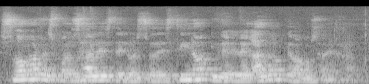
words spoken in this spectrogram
Somos responsables de nuestro destino y del legado que vamos a dejar.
